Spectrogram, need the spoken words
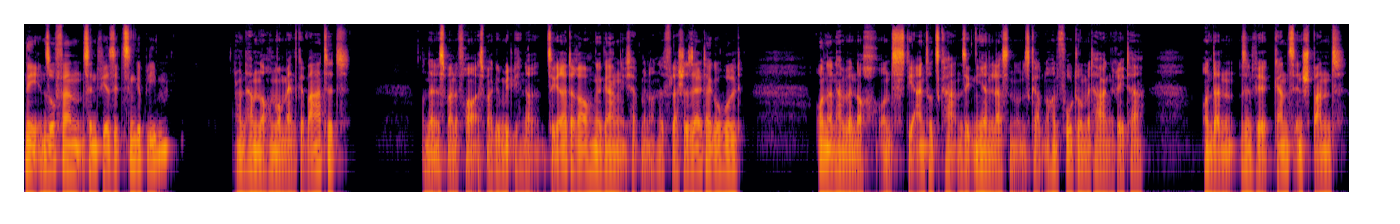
Nee, insofern sind wir sitzen geblieben und haben noch einen Moment gewartet, und dann ist meine Frau erstmal gemütlich eine Zigarette rauchen gegangen. Ich habe mir noch eine Flasche Selta geholt. Und dann haben wir noch uns die Eintrittskarten signieren lassen und es gab noch ein Foto mit Hagen Reta. Und dann sind wir ganz entspannt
